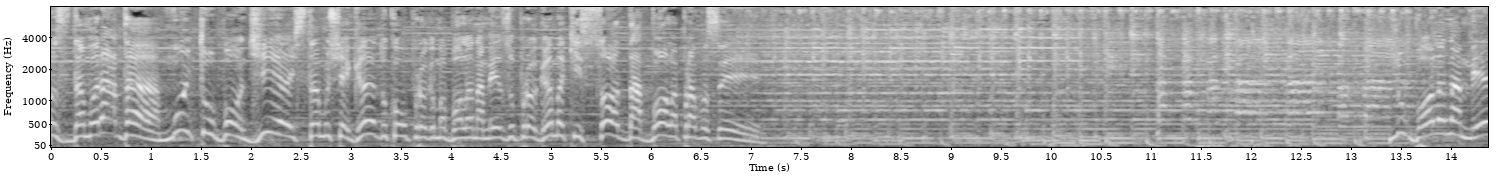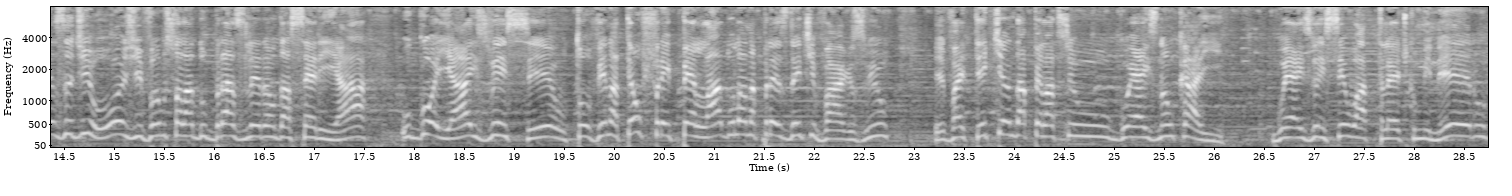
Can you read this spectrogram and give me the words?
Amigos da morada, muito bom dia. Estamos chegando com o programa Bola na Mesa o programa que só dá bola pra você. No Bola na Mesa de hoje, vamos falar do Brasileirão da Série A. O Goiás venceu. Tô vendo até o Frei pelado lá na Presidente Vargas, viu? Ele vai ter que andar pelado se o Goiás não cair. Goiás venceu o Atlético Mineiro.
